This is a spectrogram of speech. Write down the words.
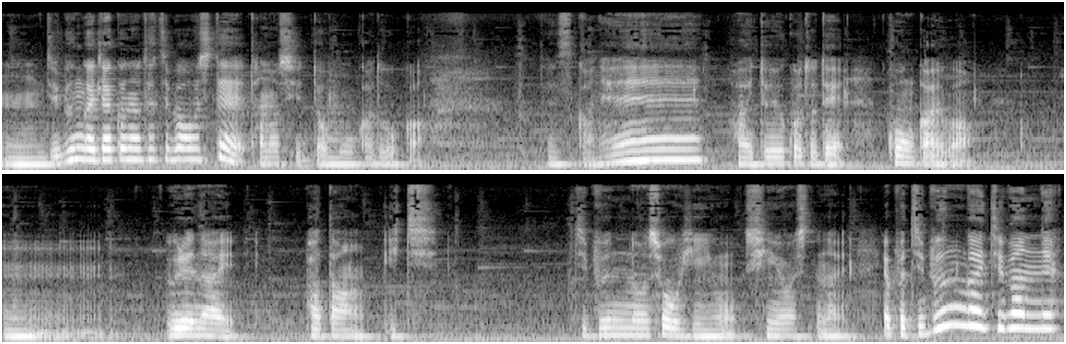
うん、自分が逆の立場をして楽しいと思うかどうかですかね。はいということで今回はうん売れないパターン1自分の商品を信用してない。やっぱ自分が一番ね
